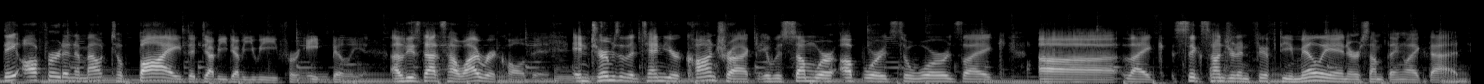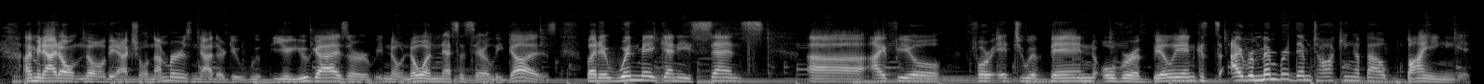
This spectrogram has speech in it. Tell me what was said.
They offered an amount to buy the WWE for eight billion. At least that's how I recalled it. In terms of the ten-year contract, it was somewhere upwards towards like, uh, like 650 million or something like that. I mean, I don't know the actual numbers. Neither do you, you guys, or you know, no one necessarily does. But it wouldn't make any sense uh, I feel for it to have been over a billion because I remember them talking about buying it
